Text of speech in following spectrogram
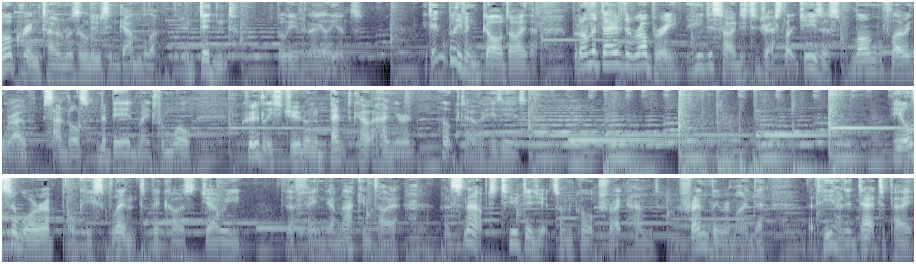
Cork Ringtone was a losing gambler who didn't believe in aliens. He didn't believe in God either, but on the day of the robbery, he decided to dress like Jesus long flowing robe, sandals, and a beard made from wool, crudely strewn on a bent coat hanger and hooked over his ears. He also wore a bulky splint because Joey the Finger McIntyre had snapped two digits on Cork's right hand, a friendly reminder that he had a debt to pay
